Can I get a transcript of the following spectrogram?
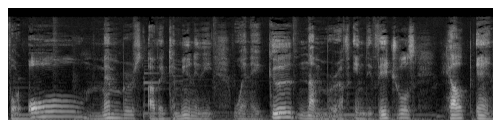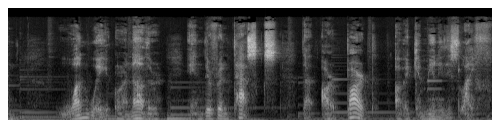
for all members of a community when a good number of individuals help in one way or another in different tasks that are part of a community's life.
